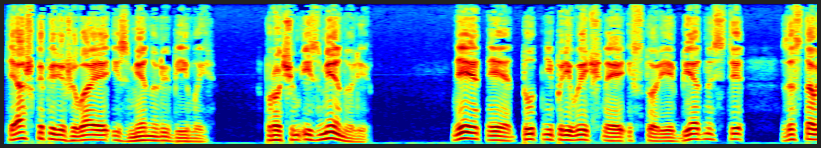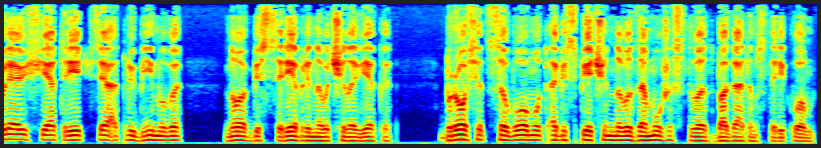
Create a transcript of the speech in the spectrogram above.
тяжко переживая измену любимой. Впрочем, измену ли? Нет, нет, тут непривычная история бедности — заставляющий отречься от любимого, но бессеребряного человека, броситься в омут обеспеченного замужества с богатым стариком.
